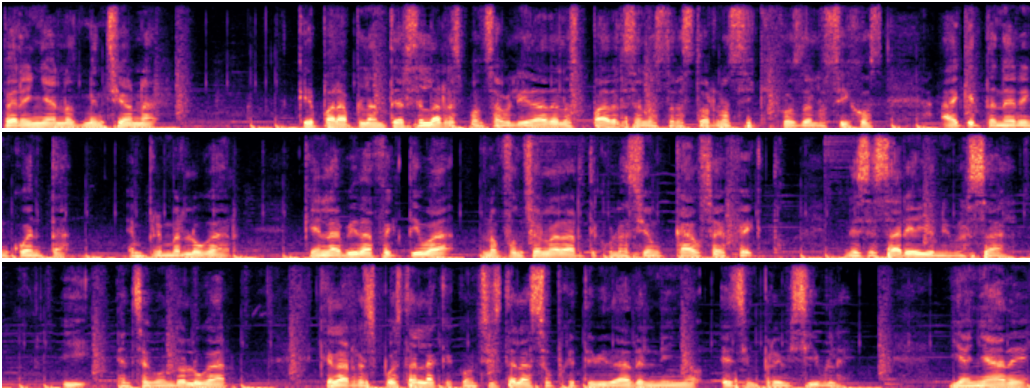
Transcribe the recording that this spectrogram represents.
Pereña nos menciona que para plantearse la responsabilidad de los padres en los trastornos psíquicos de los hijos hay que tener en cuenta, en primer lugar, que en la vida afectiva no funciona la articulación causa-efecto, necesaria y universal, y, en segundo lugar, que la respuesta en la que consiste la subjetividad del niño es imprevisible, y añade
